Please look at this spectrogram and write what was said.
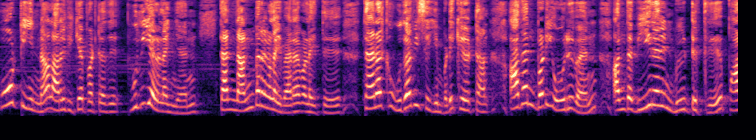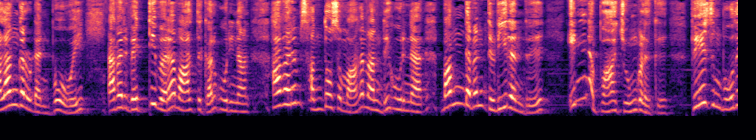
போட்டியினால் அறிவிக்கப்பட்டது. புதிய இளைஞன் தன் நண்பர்களை வரவழைத்து தனக்கு உதவி செய்யும்படி கேட்டான். அதன்படி ஒருவன் அந்த வீரரின் வீட்டுக்கு பழங்களுடன் போய் அவர் வெற்றி பெற வாழ்த்துக்கள் கூறினான். அவரும் சந்தோஷமாக நன்றி கூறினார். வந்தவன் திடீரென்று என்ன பாச்சு உங்களுக்கு? பேசும்போது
